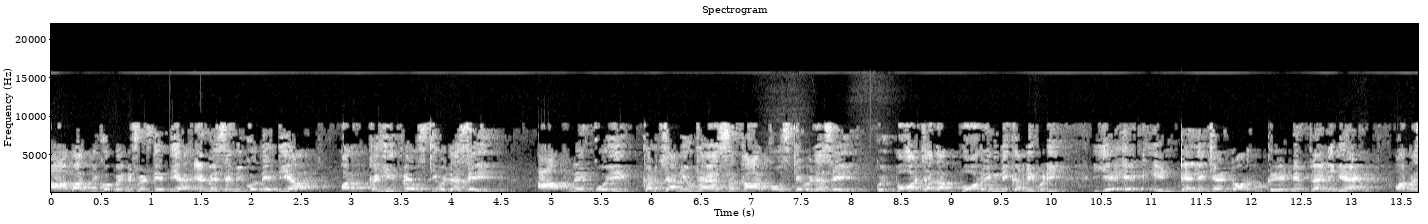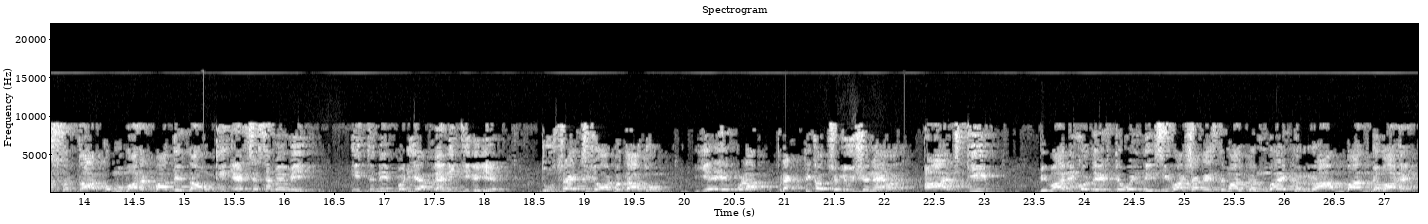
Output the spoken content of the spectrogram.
आम आदमी को बेनिफिट दे दिया एमएसएमई को दे दिया, और कहीं पे उसकी वजह से आपने कोई कर्जा नहीं उठाया। सरकार को उसके वजह से कोई बहुत ज़्यादा बोरिंग नहीं करनी पड़ी। ये एक इंटेलिजेंट और क्रिएटिव प्लानिंग है और मैं सरकार को मुबारकबाद देता हूँ कि ऐसे समय में इतनी बढ़िया प्लानिंग की गई है। दूसरा एक चीज़ और बता दूँ, ये एक बड़ा प्रैक्टिकल सोल्यूशन है और आज की बीमारी को देखते हुए देसी भाषा का इस्तेमाल करूँगा, एक रामबान दवा है।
